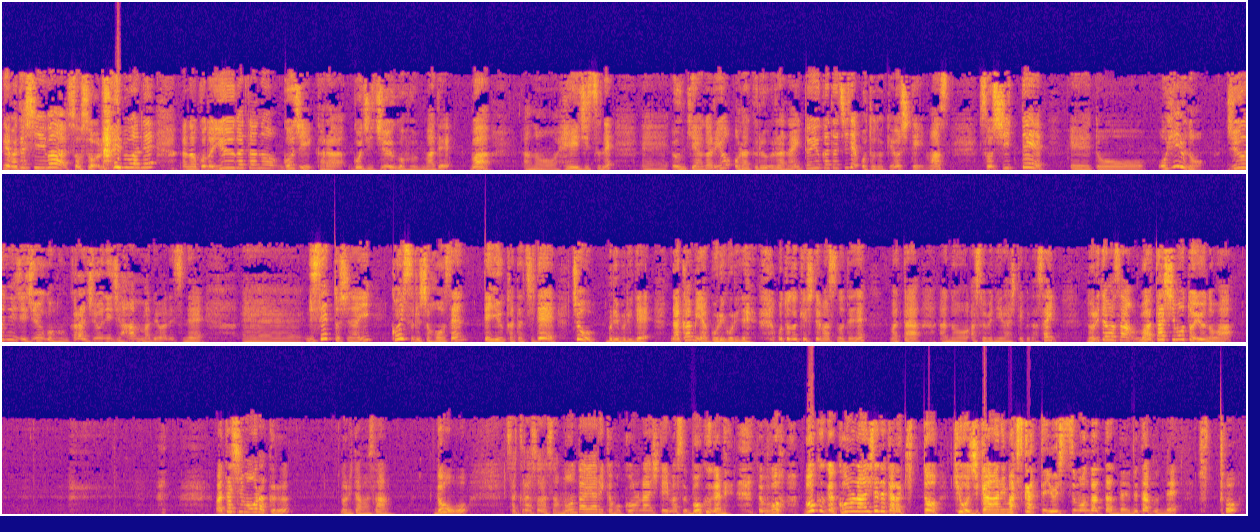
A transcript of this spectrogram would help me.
で、私は、そうそう、ライブはね、あの、この夕方の5時から5時15分までは、あの平日ね、えー、運気上がるよオラクル占いという形でお届けをしていますそしてえっ、ー、とお昼の12時15分から12時半まではですねえー、リセットしない？恋する処方箋っていう形で超ブリブリで中身はゴリゴリでお届けしてますのでね。またあの遊びにいらしてください。のりたまさん私もというのは？私もオラクル？のりたまさん。どう？桜空さん問題ありかも混乱しています。僕がね僕が混乱してたからきっと今日時間ありますかっていう質問だったんだよね多分ね。きっと。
